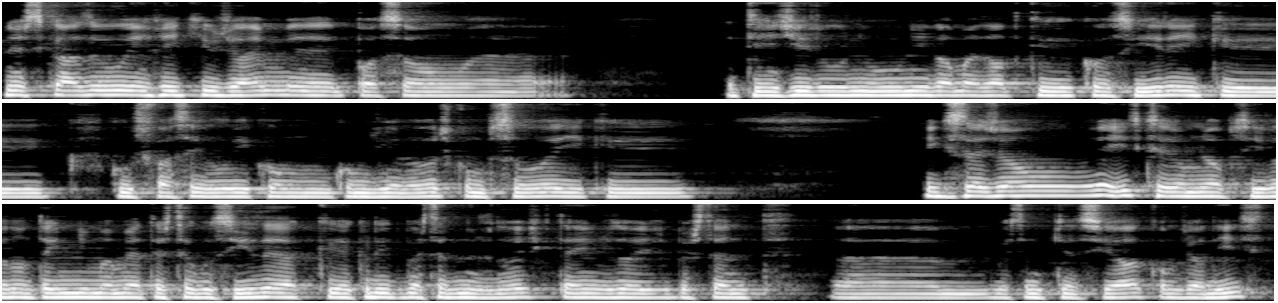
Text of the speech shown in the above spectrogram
neste caso, o Henrique e o Jaime possam uh, atingir o, nível mais alto que conseguirem e que, que, os faça evoluir como, como jogadores, como pessoa e que, e que sejam, é isso, que sejam o melhor possível. Não tenho nenhuma meta estabelecida, que acredito bastante nos dois, que têm os dois bastante, bastante potencial, como já disse.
